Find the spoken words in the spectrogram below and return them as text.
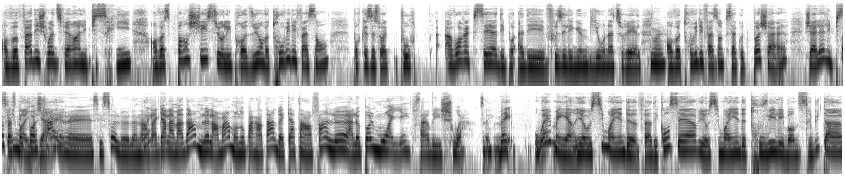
on va faire des choix différents à l'épicerie, on va se pencher sur les produits, on va trouver des façons pour que ce soit, pour avoir accès à des, à des fruits et légumes bio naturels. On va trouver des façons que ça coûte pas cher. J'ai allé à l'épicerie parce que pas cher, euh, c'est ça là, la guerre la madame là, la mère monoparentale de quatre enfants là, elle a pas le moyen de faire des choix. Ben, oui, mais il y, a aussi moyen de faire des conserves, il y a aussi moyen de trouver les bons distributeurs,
